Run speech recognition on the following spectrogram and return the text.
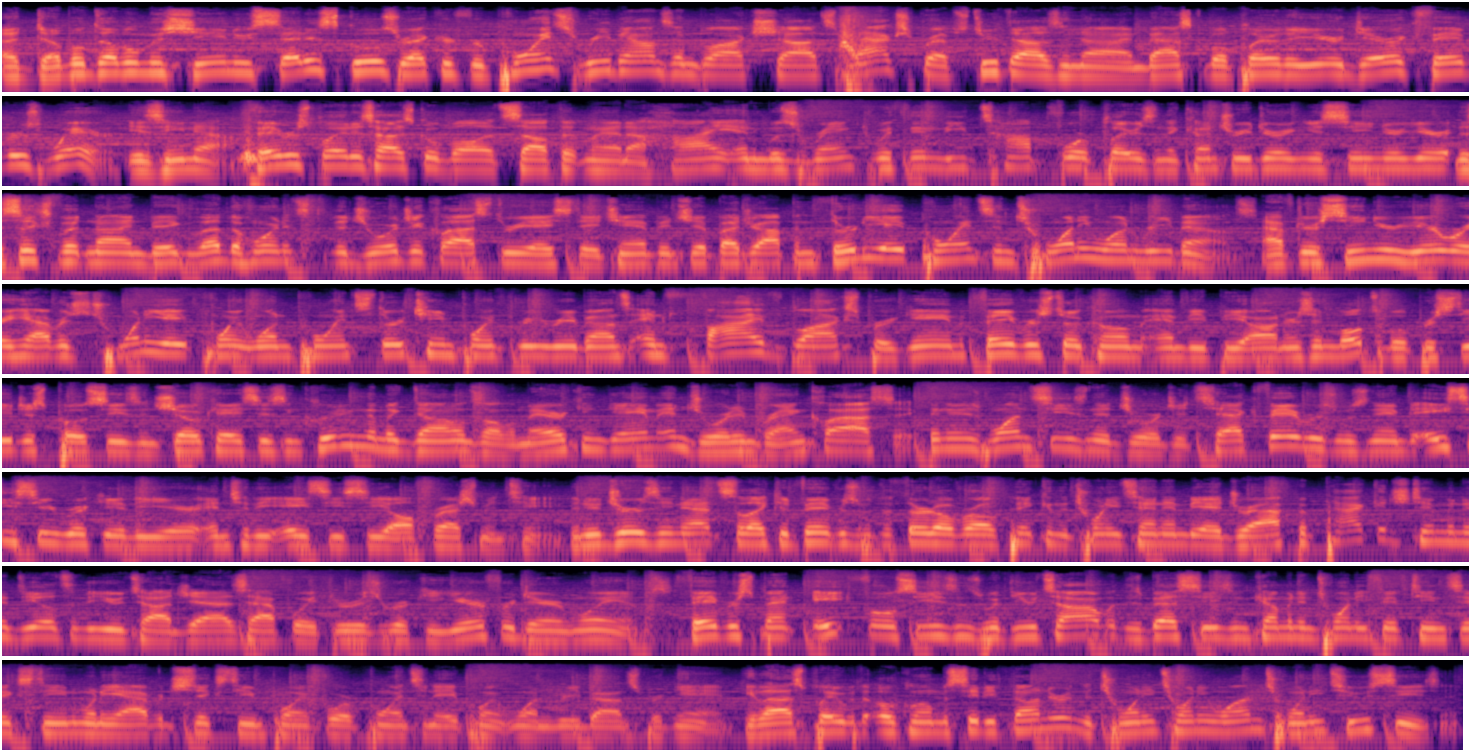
A double double machine who set his school's record for points, rebounds, and block shots. MaxPreps 2009 Basketball Player of the Year Derrick Favors. Where is he now? Favors played his high school ball at South Atlanta High and was ranked within the top four players in the country during his senior year. The 6'9 big led the Hornets to the Georgia Class 3A state championship by dropping 38 points and 21 rebounds. After a senior year where he averaged 28.1 points, 13.3 rebounds, and 5 blocks per game, Favors took home MVP honors in multiple prestigious post season showcases, including the McDonald's All American Game and Jordan Brand Classic. In his one season at Georgia Tech, Favors was named ACC Rookie of the Year and to the ACC All Freshman team. The New Jersey Nets selected Favors with the third overall pick in the 2010 NBA draft, but packaged him in a deal to the Utah Jazz halfway through his rookie year for Deron Williams. Favors spent eight full seasons with Utah, with his best season coming in 2015 16 when he averaged 16.4 points and 8.1 rebounds per game. He last played with the Oklahoma City Thunder in the 2021 22 season.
